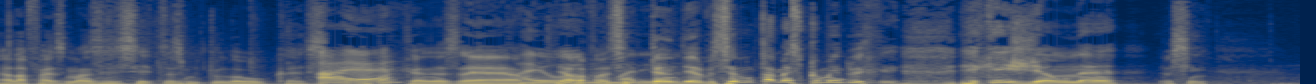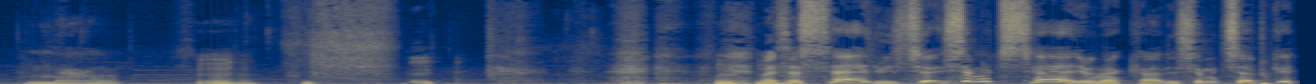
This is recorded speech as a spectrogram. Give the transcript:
Ela faz umas receitas muito loucas, Ah, muito é? bacanas. É. Ah, e eu ela fala assim. Tander, você não tá mais comendo reque- requeijão, né? Eu assim, não. Mas é sério, isso, é- isso é muito sério, né, cara? Isso é muito sério, porque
